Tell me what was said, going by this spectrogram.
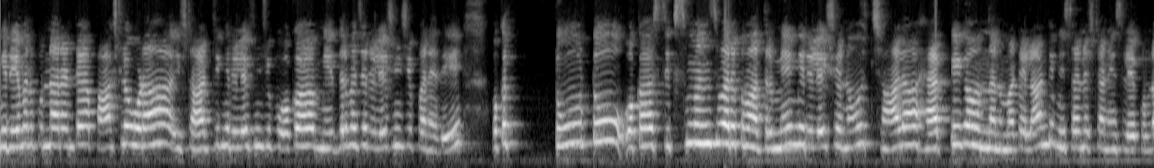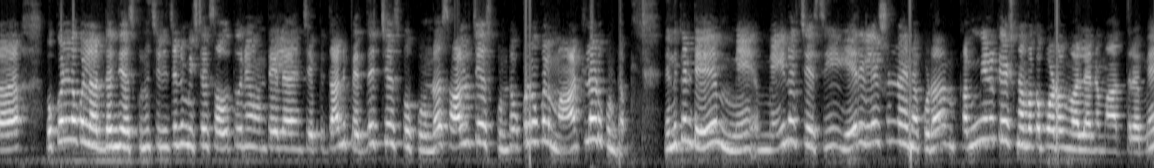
మీరేమనుకున్నారంటే పాస్ట్‌లో కూడా ఈ స్టార్టింగ్ రిలేషన్‌షిప్ ఒక మీ ఇద్దరి మధ్య రిలేషన్‌షిప్ అనేది ఒక టూ టు ఒక సిక్స్ మంత్స్ వరకు మాత్రమే మీ రిలేషన్ చాలా హ్యాపీగా ఉందన్నమాట ఎలాంటి మిస్‌అండర్‌స్టాండింగ్స్ లేకుండా ఒకళ్ళనొకళ్ళు అర్థం చేసుకుని చిన్న చిన్న మిస్టేక్స్ అవుతూనే ఉంటాయిలే అని చెప్పి దాన్ని పెద్దది చేసుకోకుండా సాల్వ్ చేసుకుంటూ ఒకళ్ళనొకళ్ళు మాట్లాడుకుంటాం. ఎందుకంటే మె మెయిన్ వచ్చేసి ఏ రిలేషన్‌లో అయినా కూడా కమ్యూనికేషన్ అవ్వకపోవడం వలన మాత్రమే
